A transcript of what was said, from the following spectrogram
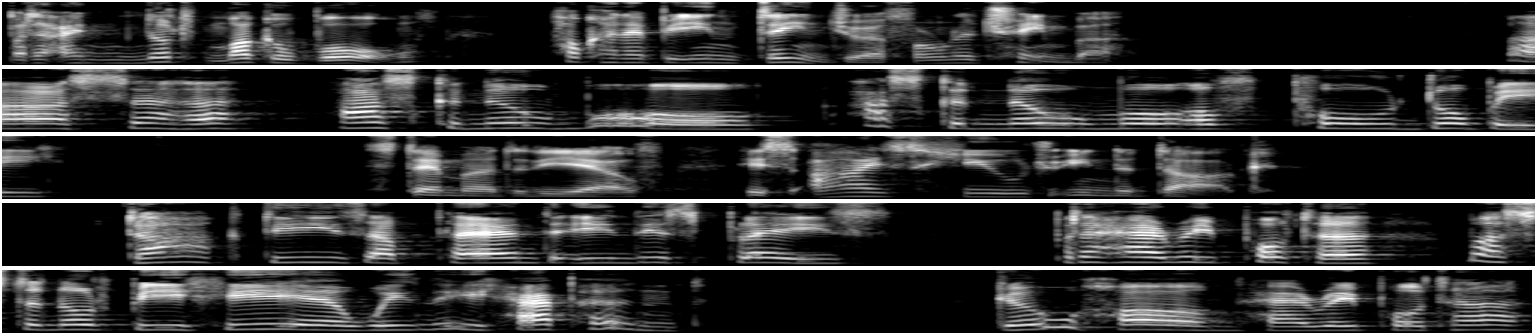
But I'm not muggle born. How can I be in danger from the chamber? Ah, sir, ask no more. Ask no more of poor Dobby, stammered the elf, his eyes huge in the dark. Dark deeds are planned in this place, but Harry Potter must not be here when they happened. Go home, Harry Potter.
